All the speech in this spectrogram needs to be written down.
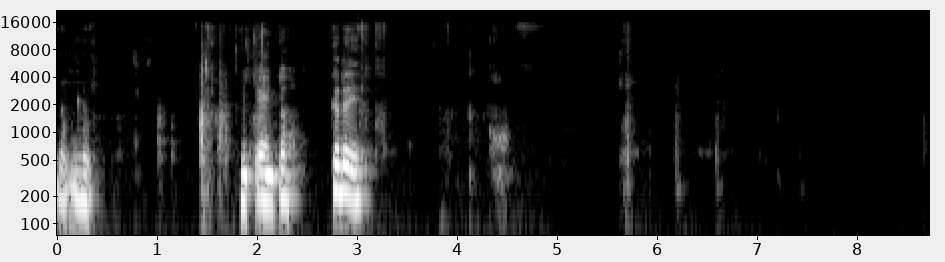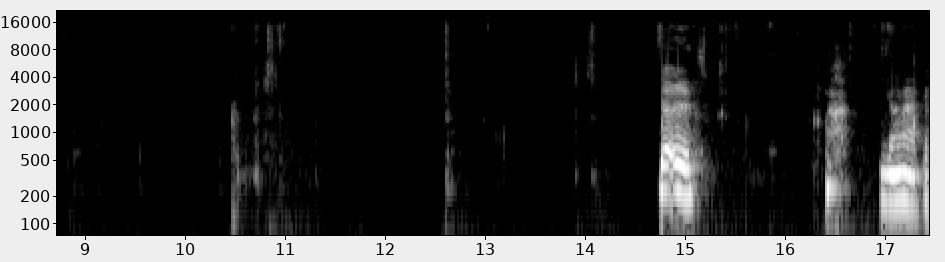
หนึบหนึบ thịt em cho ก็เลยเดี๋ยวเออ dân nào cho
